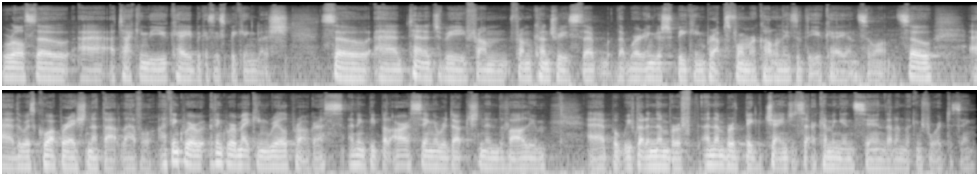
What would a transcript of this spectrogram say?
were also uh, attacking the UK because they speak English. So uh, tended to be from from countries that, that were English speaking, perhaps former colonies of the UK and so on. So uh, there was cooperation at that level. I think we're I think we're making real progress. I think people are seeing a reduction in the volume, uh, but we've got a number of a number of big changes that are coming in soon that I'm looking forward to seeing.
